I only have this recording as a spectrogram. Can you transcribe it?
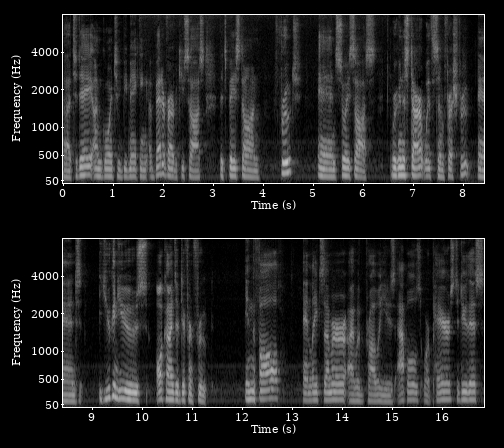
Uh, today I'm going to be making a better barbecue sauce that's based on fruit and soy sauce. We're going to start with some fresh fruit and you can use all kinds of different fruit. In the fall and late summer I would probably use apples or pears to do this.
